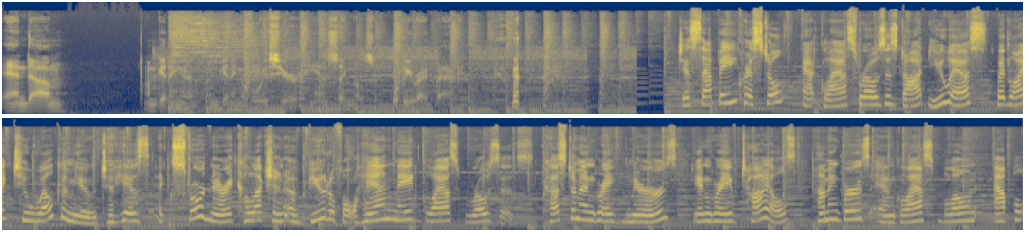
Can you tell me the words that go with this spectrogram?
And um, I'm getting a I'm getting a voice here, hand signals. We'll be right back. Giuseppe Crystal at glassroses.us would like to welcome you to his extraordinary collection of beautiful handmade glass roses, custom engraved mirrors, engraved tiles, hummingbirds, and glass blown apple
